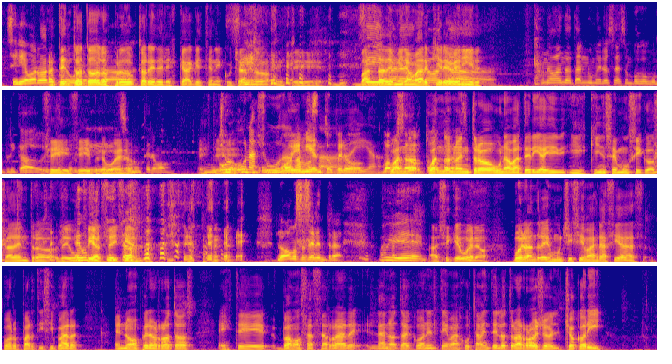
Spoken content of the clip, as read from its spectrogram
sería bárbaro. Atento bueno, a todos los productores del ska que estén escuchando. Este, banda Sí, de Miramar quiere banda- venir. Una banda tan numerosa es un poco complicado, ¿viste? Sí, sí, pero bueno. tenemos Este, Un- una ayuda, vamos movimiento, a- pero a- vamos a dar ¿Cuándo, todo cuándo para no eso. entró una batería y, y 15 músicos adentro de un De un Fiat fitito. 600? Lo vamos a hacer entrar. Muy bien. Así que bueno, bueno Andrés, muchísimas gracias por participar en Nuevos Pero Rotos. Este, vamos a cerrar la nota con el tema justamente el otro arroyo, el Chocorí.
